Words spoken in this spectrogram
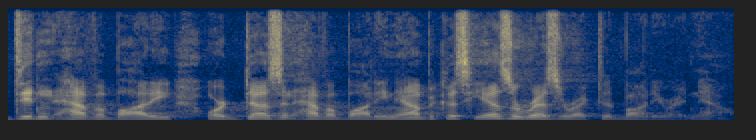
didn't have a body or doesn't have a body now because he has a resurrected body right now.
